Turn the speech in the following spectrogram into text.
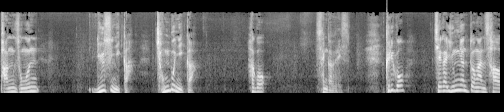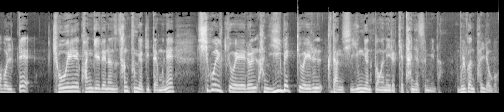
방송은 뉴스니까 정부니까 하고 생각을 했습니다. 그리고 제가 6년 동안 사업을 때 교회에 관계되는 상품이었기 때문에 시골 교회를 한 200교회를 그 당시 6년 동안에 이렇게 다녔습니다. 물건 팔려고.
